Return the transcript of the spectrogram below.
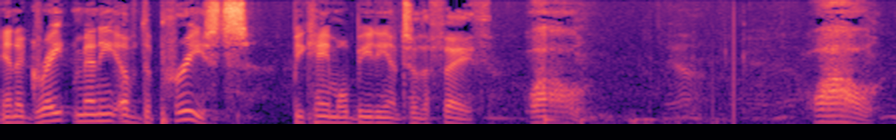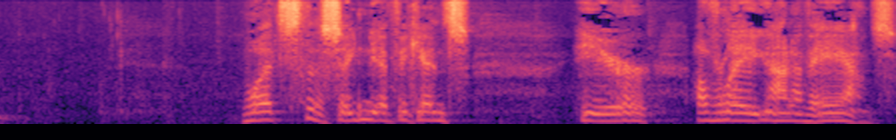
And a great many of the priests became obedient to the faith. Wow. Wow. What's the significance here of laying on of hands?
